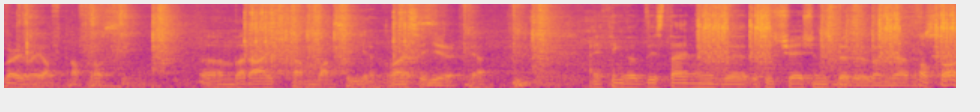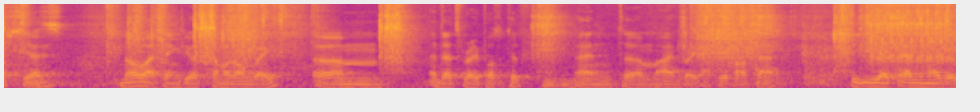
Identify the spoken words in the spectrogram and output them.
very, very often, of course. Um, but I come once a year. Once a year. Yeah. I think that this time is, uh, the situation is better than the others. Of course, yes. No, I think you have come a long way, um, and that's very positive. positive, and um, I'm very happy about that. The ESM has a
